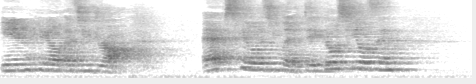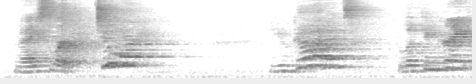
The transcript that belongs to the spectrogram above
inhale as you drop. Exhale as you lift. Dig those heels in. Nice work. Two more. You got it. Looking great.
